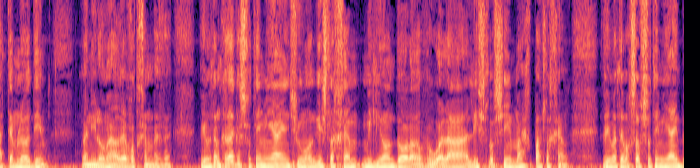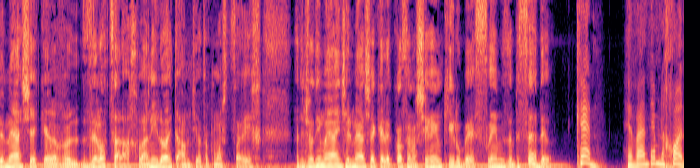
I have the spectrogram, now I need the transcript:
אתם לא יודעים, ואני לא מערב אתכם בזה. ואם אתם כרגע שותים יין שהוא מרגיש לכם מיליון דולר והוא עלה לי 30, מה אכפת לכם? ואם אתם עכשיו שותים יין ב-100 שקל, אבל זה לא צלח, ואני לא התאמתי אותו כמו שצריך, ואתם שותים היין של 100 שקל לכוס ומשאירים כאילו ב-20, זה בסדר. כן, הבנתם נכון,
